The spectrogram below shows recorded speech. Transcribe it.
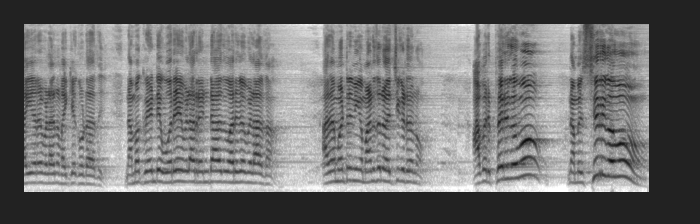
வைர விழான்னு வைக்கக்கூடாது. நமக்கு வேண்டிய ஒரே விழா ரெண்டாவது வருக விழா தான் அதை மட்டும் நீங்கள் மனதில் வச்சுக்கிடணும். அவர் பெருகவும் நம்ம சிறுகவும்.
